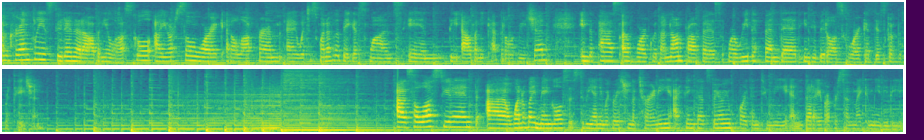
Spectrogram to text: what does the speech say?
I'm currently a student at Albany Law School. I also work at a law firm, uh, which is one of the biggest ones in the Albany Capital Region. In the past, I've worked with a nonprofit where we defended individuals who work at risk of deportation. As a law student, uh, one of my main goals is to be an immigration attorney. I think that's very important to me and that I represent my community.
